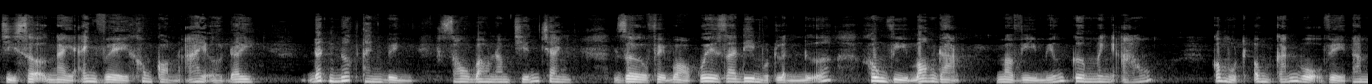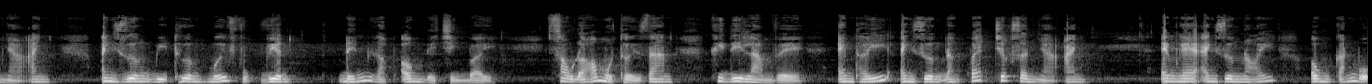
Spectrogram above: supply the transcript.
Chỉ sợ ngày anh về không còn ai ở đây. Đất nước thanh bình sau bao năm chiến tranh, giờ phải bỏ quê ra đi một lần nữa, không vì bom đạn mà vì miếng cơm manh áo. Có một ông cán bộ về thăm nhà anh, anh Dương bị thương mới phục viên, đến gặp ông để trình bày. Sau đó một thời gian, khi đi làm về, em thấy anh Dương đang quét trước sân nhà anh. Em nghe anh Dương nói, ông cán bộ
